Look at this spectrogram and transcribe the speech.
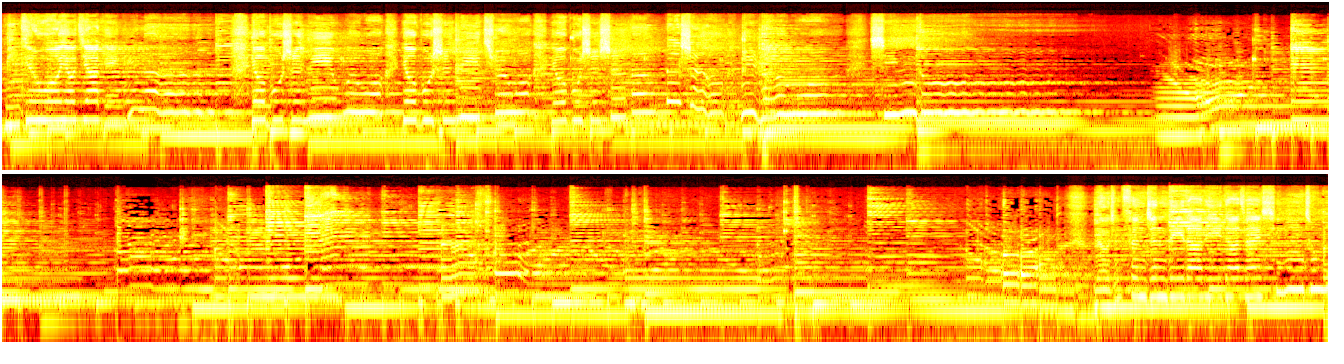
明天我要嫁给你了，要不是你问我，要不是你劝我，要不是适当的时候你让我心中秒针、分针，滴答滴答在心中。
